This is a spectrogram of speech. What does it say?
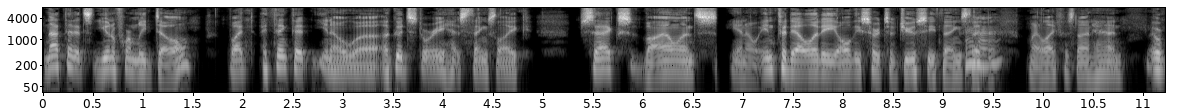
Not that it's uniformly dull, but I think that, you know, uh, a good story has things like sex, violence, you know, infidelity, all these sorts of juicy things Uh-huh. that my life has not had. Or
